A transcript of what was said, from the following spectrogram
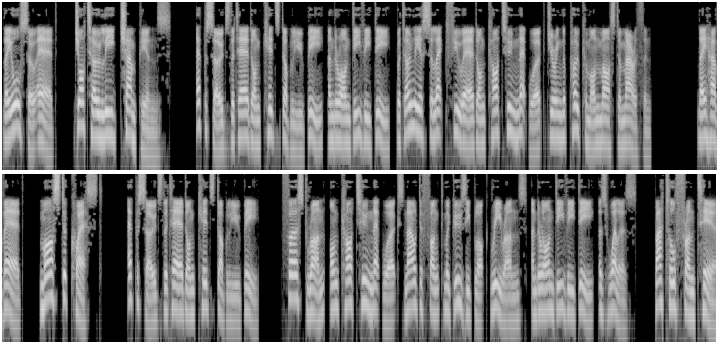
They also aired, Johto League Champions Episodes that aired on Kids WB, and are on DVD, but only a select few aired on Cartoon Network during the Pokémon Master Marathon. They have aired, "'Master Quest' episodes that aired on Kids WB. First run, on Cartoon Network's now defunct Miguzi Block reruns, and are on DVD, as well as "'Battle Frontier'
